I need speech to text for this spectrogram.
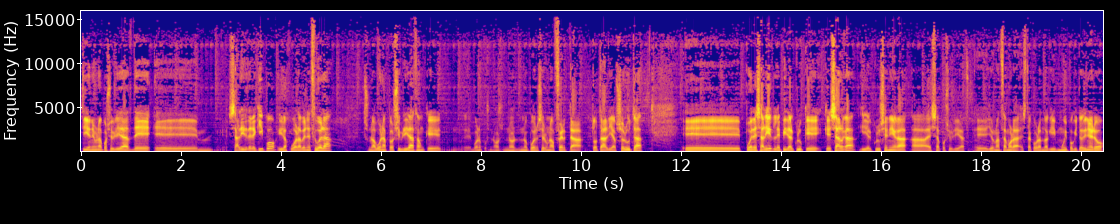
tiene una posibilidad de eh, salir del equipo, ir a jugar a Venezuela. Es una buena posibilidad, aunque eh, bueno, pues no, no, no puede ser una oferta total y absoluta. Eh, puede salir, le pide al club que, que salga y el club se niega a esa posibilidad. Jordan Zamora está cobrando aquí muy poquito dinero,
